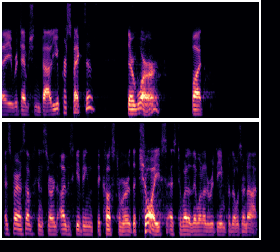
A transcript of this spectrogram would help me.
a redemption value perspective. There were, but as far as I was concerned, I was giving the customer the choice as to whether they wanted to redeem for those or not.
